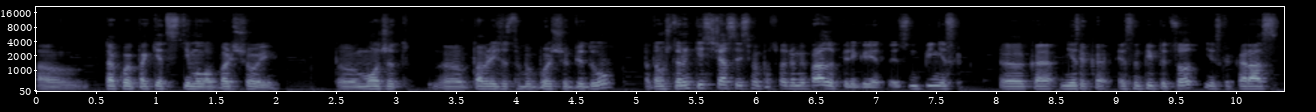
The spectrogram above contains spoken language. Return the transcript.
э, такой пакет стимулов большой может э, повлечь за собой большую беду, потому что рынки сейчас, если мы посмотрим, и правда перегреты. S&P несколько, э, несколько S&P 500 несколько раз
